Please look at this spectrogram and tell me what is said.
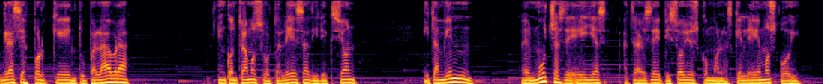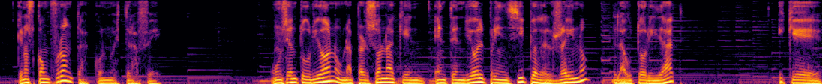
Gracias porque en tu palabra encontramos fortaleza, dirección y también en muchas de ellas a través de episodios como las que leemos hoy, que nos confronta con nuestra fe. Un centurión, una persona que entendió el principio del reino, de la autoridad, y que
